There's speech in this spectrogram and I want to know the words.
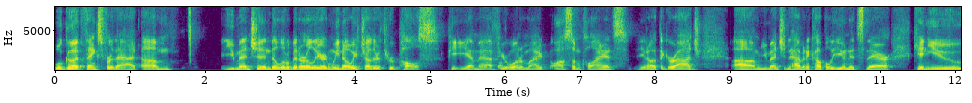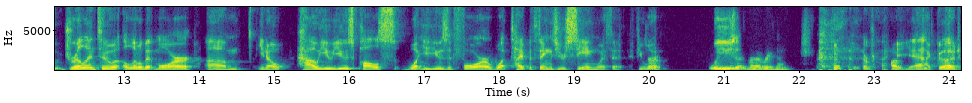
well, good. Thanks for that. Um, you mentioned a little bit earlier, and we know each other through Pulse PEMF. You're one of my awesome clients, you know, at the garage. Um, you mentioned having a couple of units there. Can you drill into a little bit more? Um, you know, how you use Pulse, what you use it for, what type of things you're seeing with it, if you sure. would. We use it for everything. right. Yeah. Good.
